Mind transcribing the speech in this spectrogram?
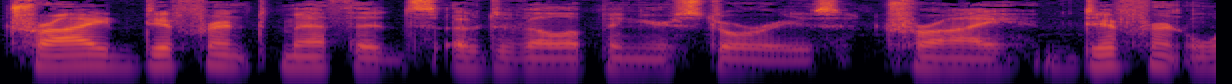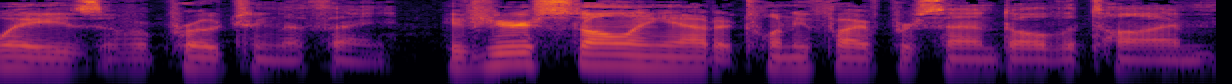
Try different methods of developing your stories. Try different ways of approaching the thing. If you're stalling out at 25% all the time,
